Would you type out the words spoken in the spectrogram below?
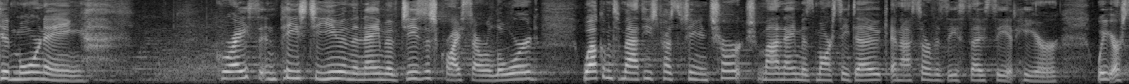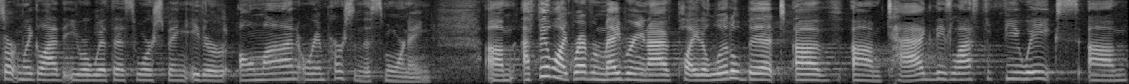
Good morning. Grace and peace to you in the name of Jesus Christ our Lord. Welcome to Matthews Presbyterian Church. My name is Marcy Doak, and I serve as the associate here. We are certainly glad that you are with us worshiping either online or in person this morning. Um, I feel like Reverend Mabry and I have played a little bit of um, tag these last few weeks, um,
